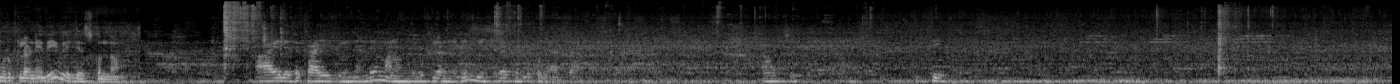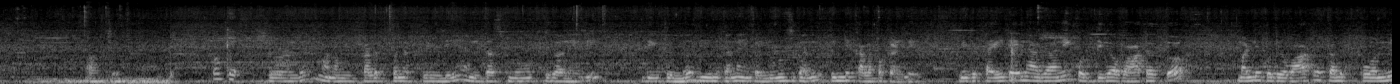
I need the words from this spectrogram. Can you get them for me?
మురుకులు అనేది వేసేసుకుందాం. ఆయిల్ అయితే కాగిపోయిందండి. మనం మురుకులు అనేది మిక్సీలో పిండుకునేద్దాం. ఓకే. చూడండి మనం కలుపుకున్న పిండి ఎంత స్మూత్గా అనేది దిగుతుందో దీనికన్నా ఇంకా లూజ్గా అనేది పిండి కలపకండి. మీకు టైట్ అయినా కానీ కొద్దిగా వాటర్తో మళ్ళీ కొద్దిగా వాటర్ కలుపుకొని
